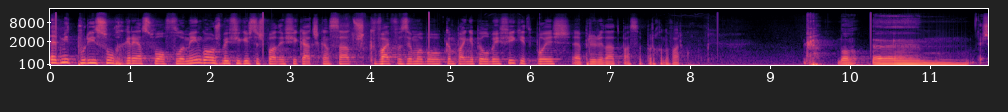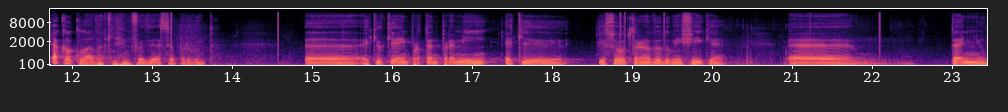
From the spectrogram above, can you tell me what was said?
Admite por isso um regresso ao Flamengo ou os benfiquistas podem ficar descansados que vai fazer uma boa campanha pelo Benfica e depois a prioridade passa por renovar? Bom, hum, já calculava que ia me fazer essa pergunta. Uh, aquilo que é importante para mim é que eu sou o treinador do Benfica, uh, tenho,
